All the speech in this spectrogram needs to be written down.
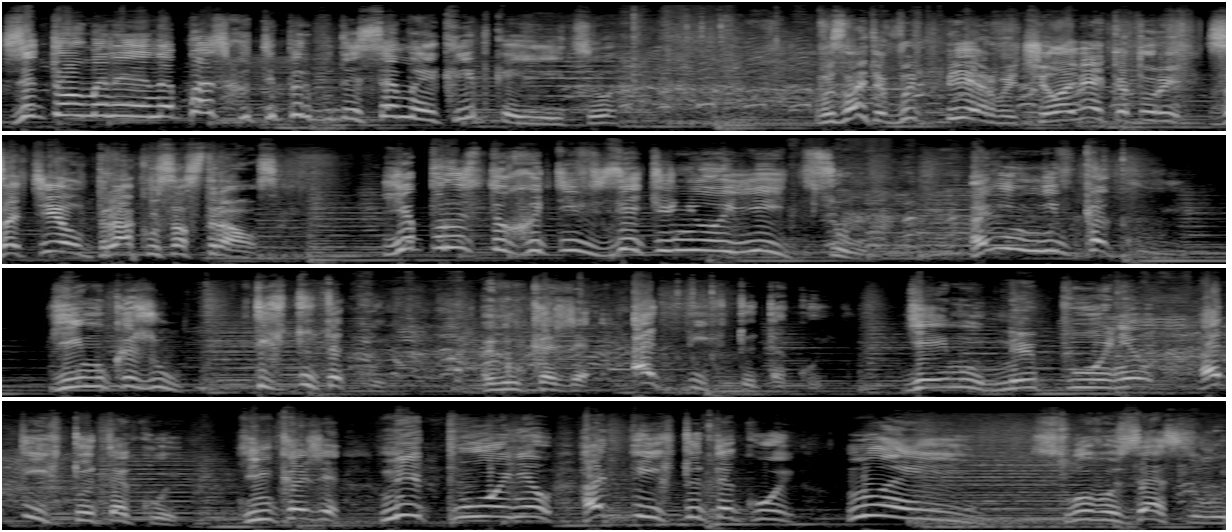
Зато у мене на Пасху тепер буде саме крепке яйцо. Вы знаете, вы первый человек, который затеял драку со страусом. Я просто хотів взяти у нього яйцо, а він ні в какую. Я йому кажу, ти хто такой? А він каже, а ти хто такой? Я йому не поняв, а ти хто такой? Він каже, не поняв, а ти хто такой? Ну і слово за слово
